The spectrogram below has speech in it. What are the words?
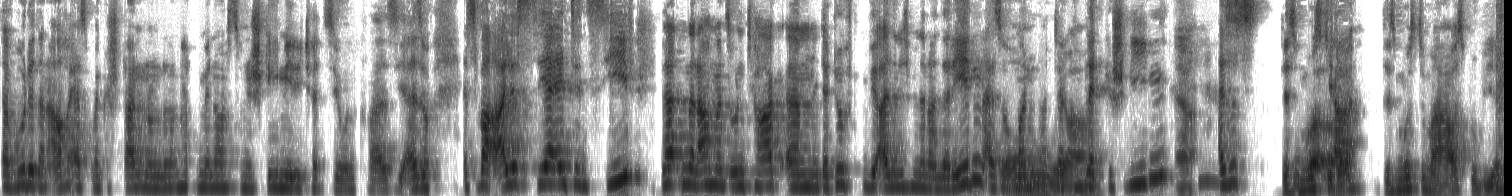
da wurde dann auch erstmal gestanden und dann hatten wir noch so eine Stehmeditation quasi. Also es war alles sehr intensiv. Wir hatten dann auch mal so einen Tag, ähm, da durften wir alle nicht miteinander reden. Also man Oh, hat da ja. komplett geschwiegen. Ja. Also es Das musst, du Ja. da, das musst du mal ausprobieren.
